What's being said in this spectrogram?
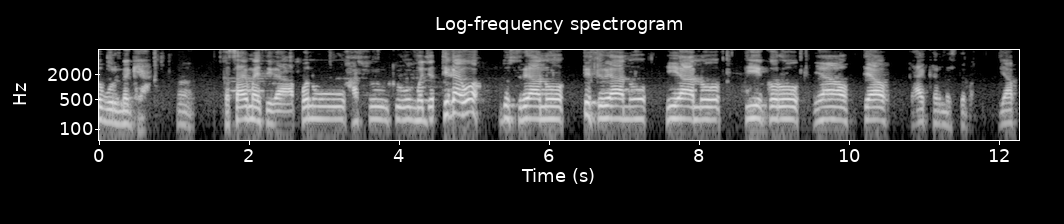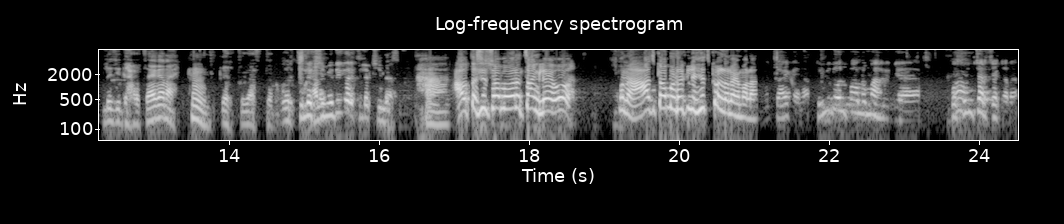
सबुरीनं घ्या. हा. कसं आहे माहिती का? आपण हसू किंवा मजेत ठीक आहे हो. दुसरे आणू तिसरे आणू हे आणू ती करू याव त्याव काय खरं नसतं बा. जे आपलं जे घरचं आहे का नाही हम्म. घरचं असतं. घरची लक्ष्मी ती घरची लक्ष्मी असं हा. अहो तशी स्वभावानं चांगले आहे हो. पण आज का भडकली हेच कळलं नाही मला. काय करा? तुम्ही दोन पावलं मागे घ्या. बसून चर्चा करा.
